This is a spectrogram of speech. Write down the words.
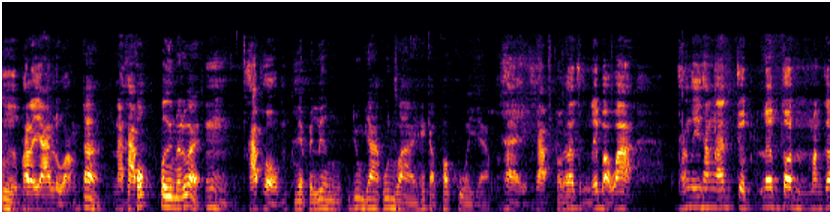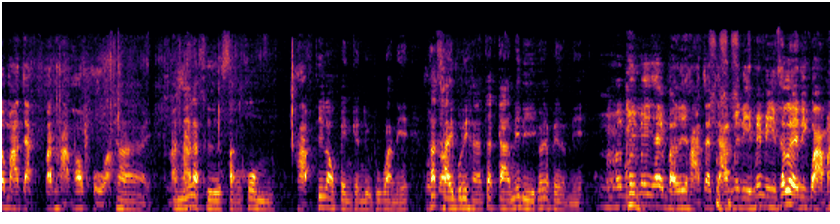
คืออภรรยาหลวงอ่านะครับพกปืนมาด้วย อืมครับผมเนี่ยเป็นเรื่องยุ่งยากวุ่นวายให้กับครอบครัวอีกแล้ว ใช่ครับก็ถึงได้บอกว่า ทั้งนี้ทั้งนั้นจุดเริ่มต้นมันก็มาจากปัญหาครอบครัว ใช่นะครับอันนี้แหละคือสังคม ครับ ที่เราเป็นกันอยู่ทุกวันนี้ ถูกต้อง ถ้าใครบริหารจัดการไม่ดีก็จะเป็นแบบนี้ ไม่ไม่ไม่ใช่บริหารจัดการไม่ดีไม่มีซะเลยดีกว่าไหม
